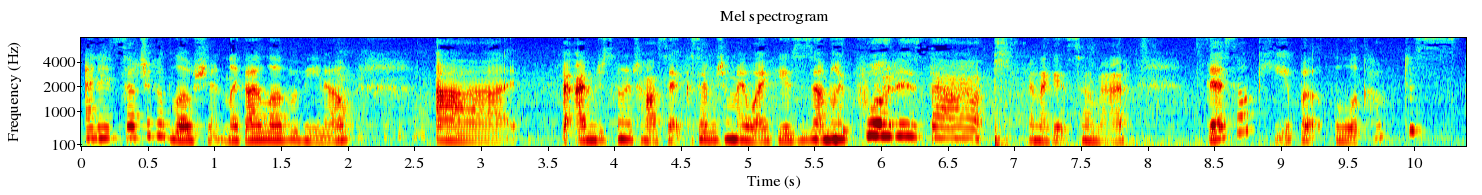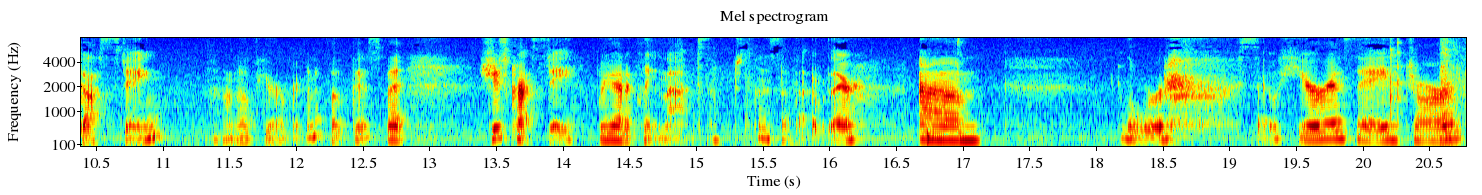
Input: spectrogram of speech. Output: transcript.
And it's such a good lotion. Like, I love Aveeno. Uh, but I'm just going to toss it because every time my wife uses it, I'm like, what is that? And I get so mad. This I'll keep, but look how disgusting. I don't know if you're ever going to focus, but she's crusty. We got to clean that. So I'm just going to set that over there. Um, Lord. So here is a jar of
